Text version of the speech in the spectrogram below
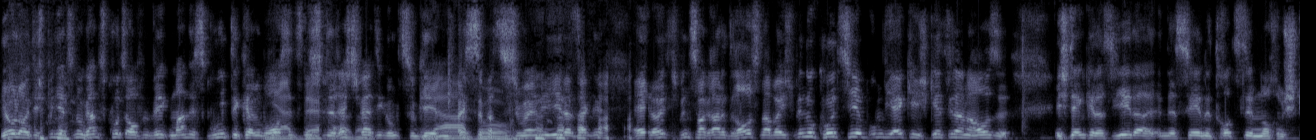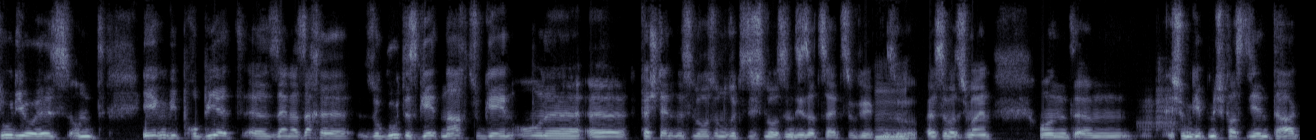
Jo Leute, ich bin jetzt nur ganz kurz auf dem Weg. Mann, ist gut, Dicker. Du brauchst Ja, jetzt nicht eine Rechtfertigung zu geben. Ja, weißt du, was so. ich meine? Jeder sagt, ey Leute, ich bin zwar gerade draußen, aber ich bin nur kurz hier um die Ecke. Ich gehe jetzt wieder nach Hause. Ich denke, dass jeder in der Szene trotzdem noch im Studio ist und irgendwie probiert, äh, seiner Sache so gut es geht nachzugehen, ohne äh, verständnislos und rücksichtslos in dieser Zeit zu wirken. Mhm. So, weißt du, was ich meine? Und ähm, ich umgebe mich fast jeden Tag,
